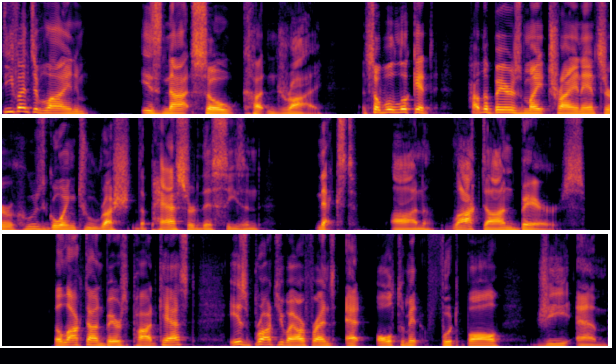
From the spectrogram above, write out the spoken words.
Defensive line is not so cut and dry. And so we'll look at how the Bears might try and answer who's going to rush the passer this season next on Locked On Bears. The Locked On Bears podcast is brought to you by our friends at Ultimate Football GM.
